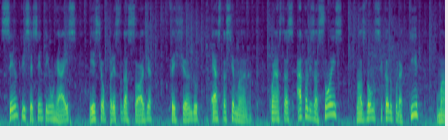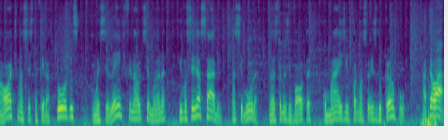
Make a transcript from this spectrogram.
161,00. Este é o preço da soja fechando esta semana. Com estas atualizações, nós vamos ficando por aqui. Uma ótima sexta-feira a todos, um excelente final de semana e vocês já sabem, na segunda nós estamos de volta com mais informações do campo. Até lá!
